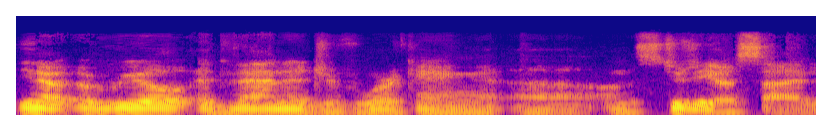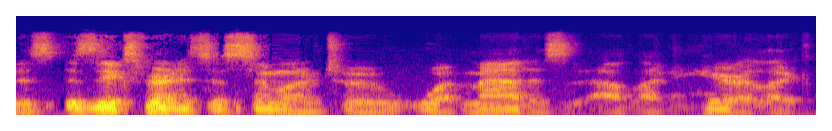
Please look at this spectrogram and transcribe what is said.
you know a real advantage of working uh, on the studio side is, is the experience is similar to what matt is outlining here. Like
